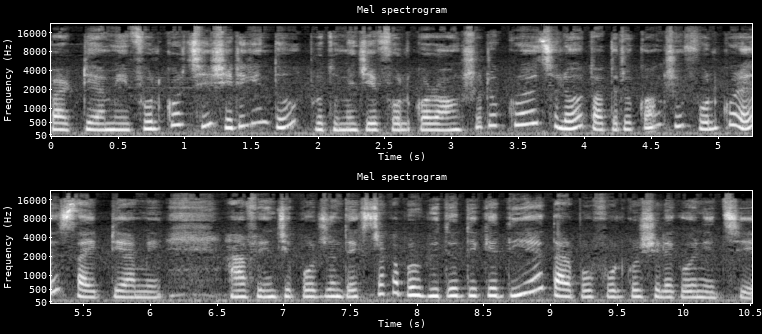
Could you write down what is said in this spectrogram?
পার্টটি আমি ফোল্ড করছি, সেটি কিন্তু প্রথমে যে ফোল্ড করা অংশটুকু রয়েছিল, ততটুকু অংশ ফোল্ড করে সাইডটি আমি হাফ ইঞ্চি পর্যন্ত এক্সট্রা কাপড় ভিতর দিকে দিয়ে তারপর ফোল্ড করে সেলাই করে নিচ্ছি।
